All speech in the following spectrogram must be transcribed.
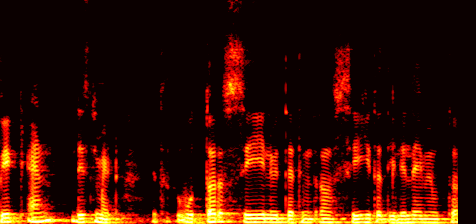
weak and dismayed इथं उत्तर सी इन विद्यार्थी मित्रांनो. सी इथं दिलेलं आहे मी उत्तर.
